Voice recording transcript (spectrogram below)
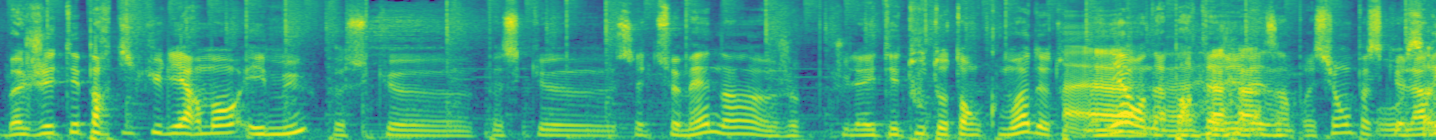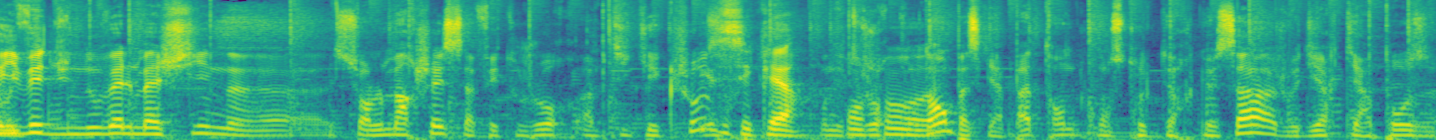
bah, j'ai été particulièrement ému parce que parce que cette semaine, hein, je- tu l'as été tout autant que moi de toute Ah, manière. On a partagé ah, les impressions parce que l'arrivée d'une nouvelle machine euh, sur le marché, ça fait toujours un petit quelque chose. C'est clair. On est toujours content euh, parce qu'il n'y a pas tant de constructeurs que ça, je veux dire, qui imposent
